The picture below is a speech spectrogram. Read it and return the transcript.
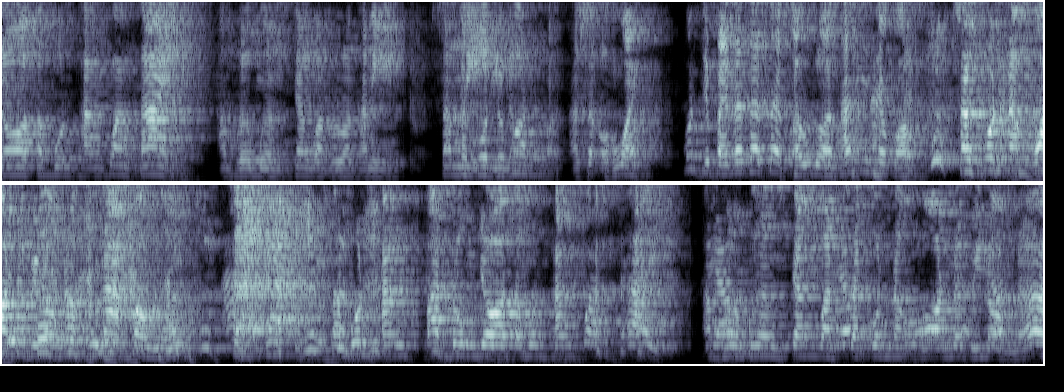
ยอตำบลพังกว้างใต้อำเภอเมืองจังหวัดอุดรธานีสำนีพี่น้องอะสะโอ้ยมันจะไปแล้วแต่สักอุดรธานีเจ้าของสกลนครเด้อพี่น้องเด้อผู้นาคเป้าหลวงตำบลพังบ้านดงยอตำบลพังกว้างใต้อำเภอเมืองจังหวัดสกลนครนะพี่น้องเนอะ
